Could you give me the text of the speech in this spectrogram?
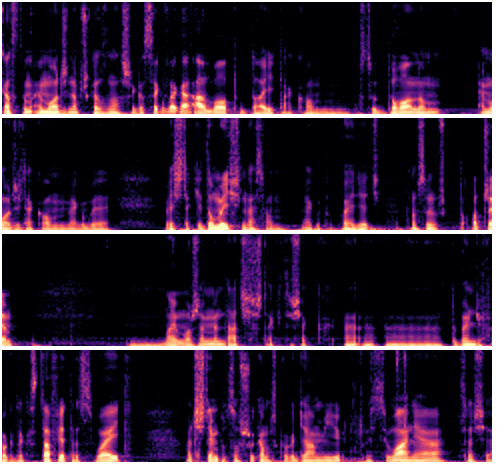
custom emoji na przykład z naszego serwera, albo tutaj taką po prostu dowolną emoji, taką jakby, wiecie, takie domyślne są, jakby to powiedzieć. Tam są na przykład oczy. No i możemy dać takie coś jak, e, e, e, to będzie for the staffie, to jest wait. Chociaż nie wiem po co szukam, skoro działa mi wysyłanie, w sensie,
